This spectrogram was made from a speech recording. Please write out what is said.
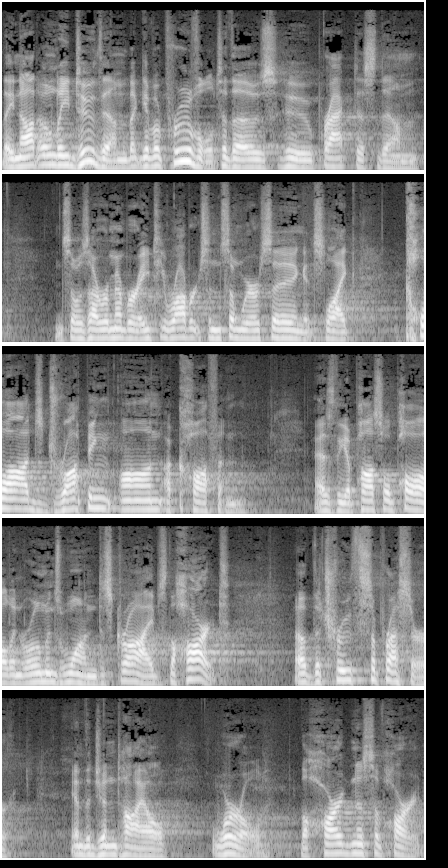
They not only do them, but give approval to those who practice them. And so, as I remember A.T. Robertson somewhere saying, it's like clods dropping on a coffin, as the Apostle Paul in Romans 1 describes the heart of the truth suppressor in the Gentile world. The hardness of heart.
